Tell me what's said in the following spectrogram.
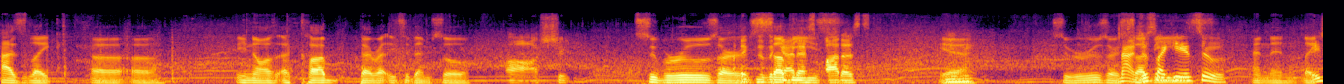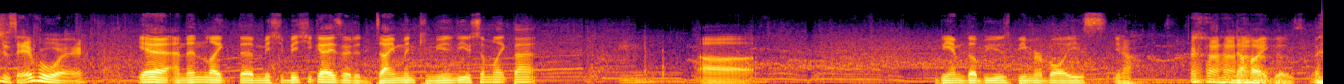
has like uh uh, you know, a club directly to them. So Oh shoot! Subarus I are that subbies. Yeah. Mhm. Subarus are Nah, just like here subbies, too. And then They like just everywhere. yeah, and then like the Mitsubishi guys are the Diamond Community or something like that. Mhm. Uh BMWs, Beamer boys, you know, know how it goes.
